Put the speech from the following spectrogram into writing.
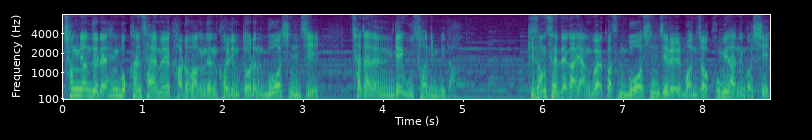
청년들의 행복한 삶을 가로막는 걸림돌은 무엇인지 찾아내는 게 우선입니다. 기성세대가 양보할 것은 무엇인지를 먼저 고민하는 것이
